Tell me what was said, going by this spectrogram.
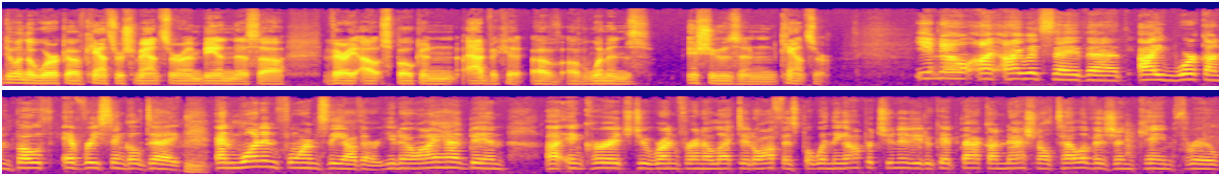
doing the work of Cancer Schmancer and being this uh, very outspoken advocate of, of women's issues and cancer? You know, I, I would say that I work on both every single day, hmm. and one informs the other. You know, I had been uh, encouraged to run for an elected office, but when the opportunity to get back on national television came through,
